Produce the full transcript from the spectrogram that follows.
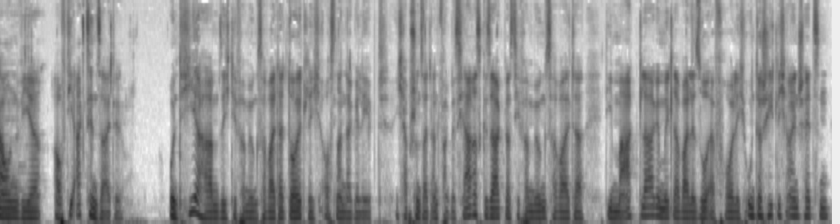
Schauen wir auf die Aktienseite. Und hier haben sich die Vermögensverwalter deutlich auseinandergelebt. Ich habe schon seit Anfang des Jahres gesagt, dass die Vermögensverwalter die Marktlage mittlerweile so erfreulich unterschiedlich einschätzen.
